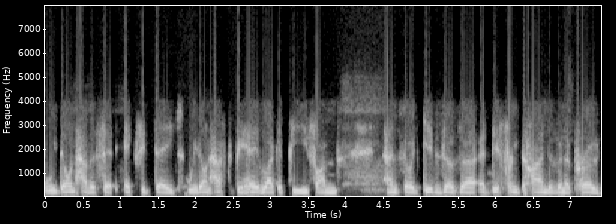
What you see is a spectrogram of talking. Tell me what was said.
We don't have a set exit date. We don't have to behave like a PE fund. And so it gives us a, a different kind of an approach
